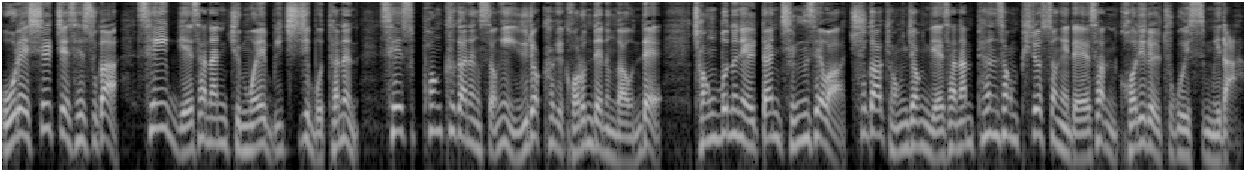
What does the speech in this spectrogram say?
올해 실제 세수가 세입 예산안 규모에 미치지 못하는 세수 펑크 가능성이 유력하게 거론되는 가운데 정부는 일단 증세와 추가 경정 예산안 편성 필요성에 대해선 거리를 두고 있습니다.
